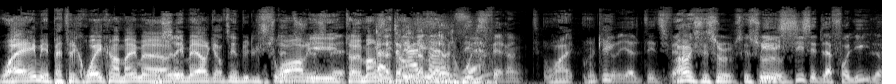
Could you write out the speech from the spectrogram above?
Ouais, mais Patrick Roy est quand même euh, un des meilleurs gardiens de but de l'histoire. Il est un membre de la tente de différente. Ouais, OK. Une réalité Ah, différente. oui, c'est sûr, c'est sûr. Mais ici, c'est de la folie, là.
